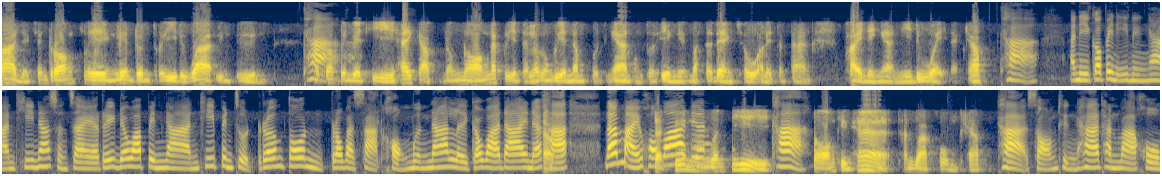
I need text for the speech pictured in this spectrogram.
มารถ อย่างเช่นร้องเพลงเล่นดนตรีหรือว่าอื่นๆค่ะแล้วก็เป็นเวทีให้กับน้องๆ นักเรียนแต่ละโรงเรียนนำผลงานของตัวเองเนี่ยมาแสดงโชว์อะไรต่างๆ ภายในงานนี้ด้วยนะครับ ค่ะ อันนี้ก็เป็นอีกหนึ่งงานที่น่าสนใจเรียกได้ว่าเป็นงานที่เป็นจุดเริ่มต้นประวัติศาสตร์ของเมืองน่านเลยก็ว่าได้นะครัคะบนั่นหมายความจัดว่าขึ้นเดือนวันที่ค่ะ2ถึง5ธันวาคมครับ ค่ะ2ถึง5ธันวาคม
